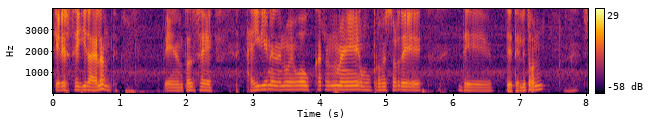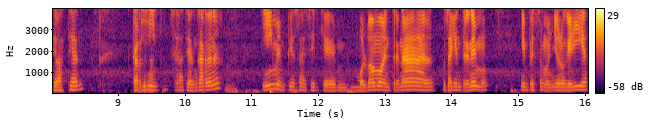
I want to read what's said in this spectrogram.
querer seguir adelante. Entonces, ahí viene de nuevo a buscarme un profesor de, de, de Teletón, Sebastián, Cárdenas. y Sebastián Cárdenas, Mm. y me empieza a decir que volvamos a entrenar, o sea, que entrenemos, y empezamos, yo no quería,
